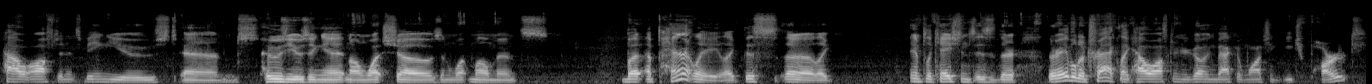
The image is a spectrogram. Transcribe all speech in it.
how often it's being used and who's using it and on what shows and what moments. But apparently, like this, uh, like implications is they're they're able to track like how often you're going back and watching each part,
